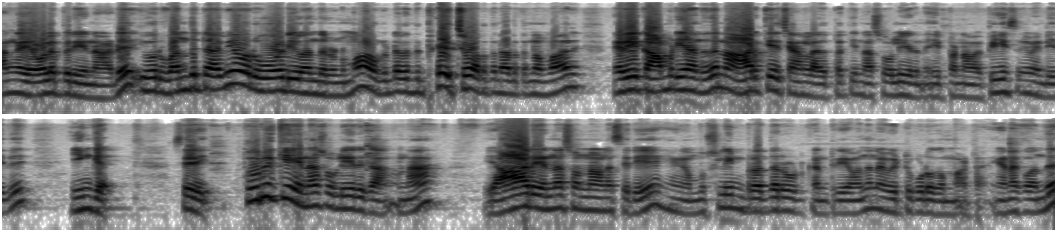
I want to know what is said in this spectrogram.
அங்கே எவ்வளோ பெரிய நாடு? இவர் வந்துட்டாவே அவர் ஓடி வந்துடணுமோ? அவர்கிட்ட வந்து பேச்சுவார்த்தை நடத்தின மாதிரி நிறைய காமெடியாக இருந்தது. நான் ஆர்கே சேனல் அதை பற்றி நான் சொல்லியிருந்தேன். இப்போ நம்ம பேச வேண்டியது இங்கே. சரி துருக்கி என்ன சொல்லியிருக்காங்கன்னா யார் என்ன சொன்னாலும் சரி எங்கள் முஸ்லீம் பிரதர்ஹுட் கண்ட்ரியை வந்து நான் விட்டு கொடுக்க மாட்டேன். எனக்கு வந்து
